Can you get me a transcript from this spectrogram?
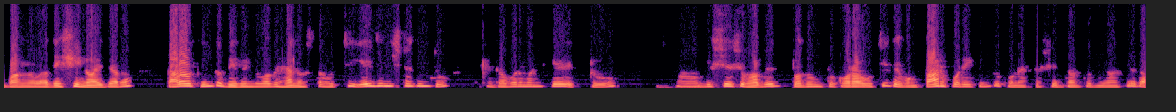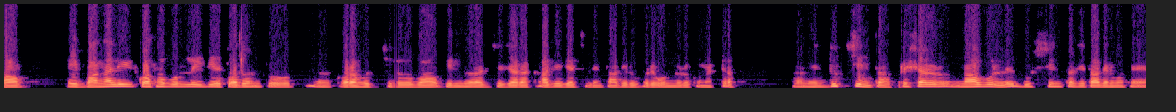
বাংলাদেশি নয় যারা, তারাও কিন্তু বিভিন্নভাবে হেনস্থা হচ্ছে। এই জিনিসটা কিন্তু গভর্নমেন্টকে একটু বিশেষভাবে তদন্ত করা উচিত এবং তারপরে কিন্তু কোনো একটা সিদ্ধান্ত নেওয়া উচিত। আর এই বাঙালির কথা বললেই যে তদন্ত করা হচ্ছিল বা ভিন্ন রাজ্যে যারা কাজে গেছিলেন তাদের উপরে অন্যরকম একটা মানে দুশ্চিন্তা প্রেশার না বললে দুশ্চিন্তা যে তাদের মাথায়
